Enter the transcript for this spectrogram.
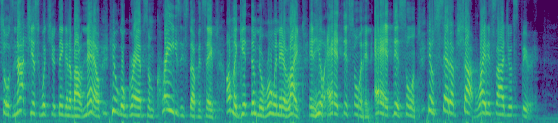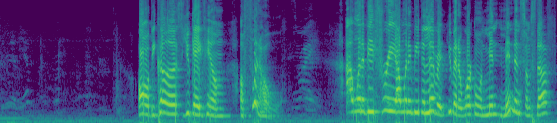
So it's not just what you're thinking about now. He'll go grab some crazy stuff and say, I'm going to get them to ruin their life, and he'll add this on and add this on. He'll set up shop right inside your spirit. All because you gave him a foothold. I want to be free. I want to be delivered. You better work on mending some stuff.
